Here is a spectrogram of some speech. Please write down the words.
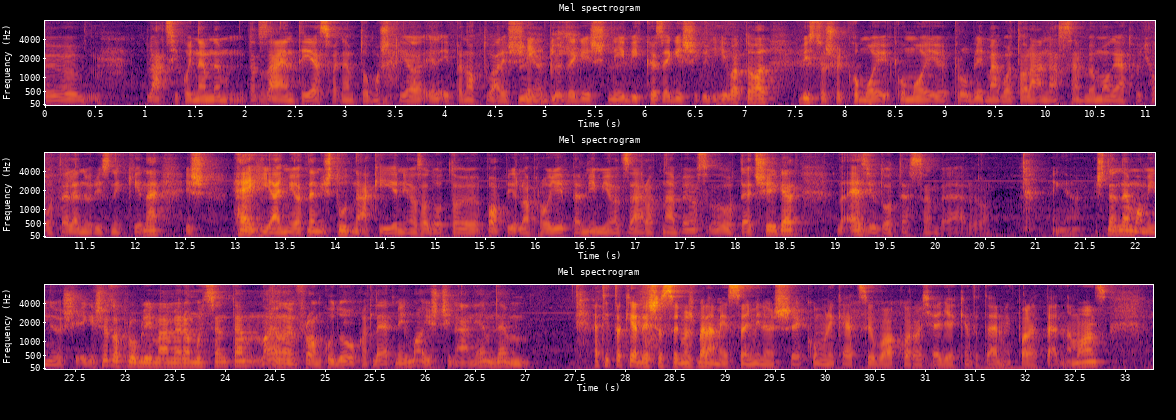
látszik, hogy nem, nem, tehát az ANTS, vagy nem tudom most ki a, éppen aktuális ilyen közegés, nébi közegészségügyi hivatal, biztos, hogy komoly, komoly problémával találná szembe magát, hogyha ott ellenőrizni kéne, és helyhiány miatt nem is tudná kiírni az adott papírlapra, hogy éppen mi miatt záratná be az adott egységet. Na ez jutott eszembe erről. Igen. És ne, nem a minőség. És ez a problémám, mert amúgy szerintem nagyon-nagyon frankó dolgokat lehet még ma is csinálni. Nem, nem Hát itt a kérdés az, hogy most belemész egy minőség kommunikációba akkor, hogyha egyébként a termékpalettád nem az,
